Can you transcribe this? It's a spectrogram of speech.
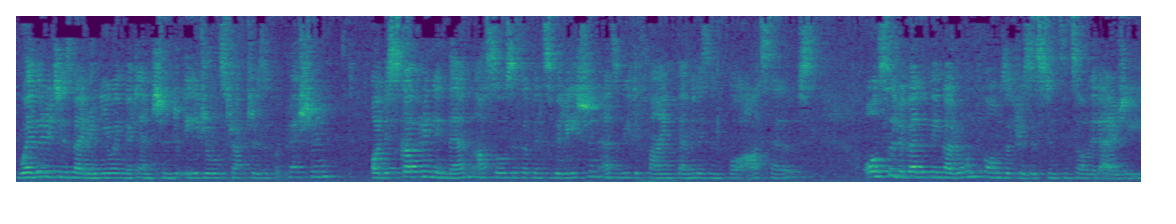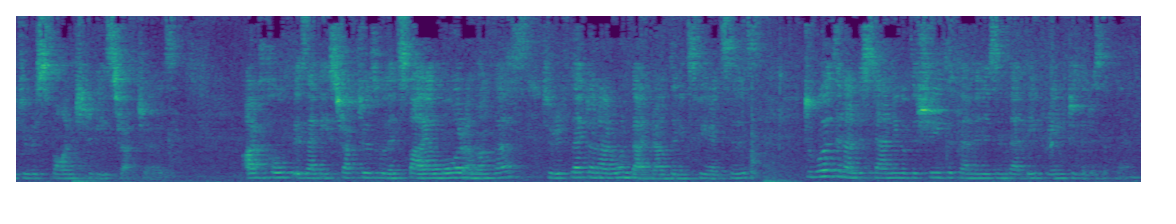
whether it is by renewing attention to age old structures of oppression or discovering in them our sources of inspiration as we define feminism for ourselves, also developing our own forms of resistance and solidarity to respond to these structures. Our hope is that these structures will inspire more among us to reflect on our own backgrounds and experiences towards an understanding of the shades of feminism that they bring to the discipline,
